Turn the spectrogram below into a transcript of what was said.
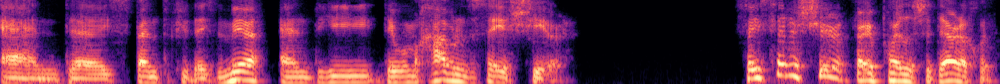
and uh, he spent a few days in the Mir, and he they were mechaber to say a shir. So he said a shir, very Polish derech with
